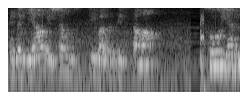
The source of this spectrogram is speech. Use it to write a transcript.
இந்த கியாம் இஷம் ஸ்ரீ வசதி சமா. சூரியன்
